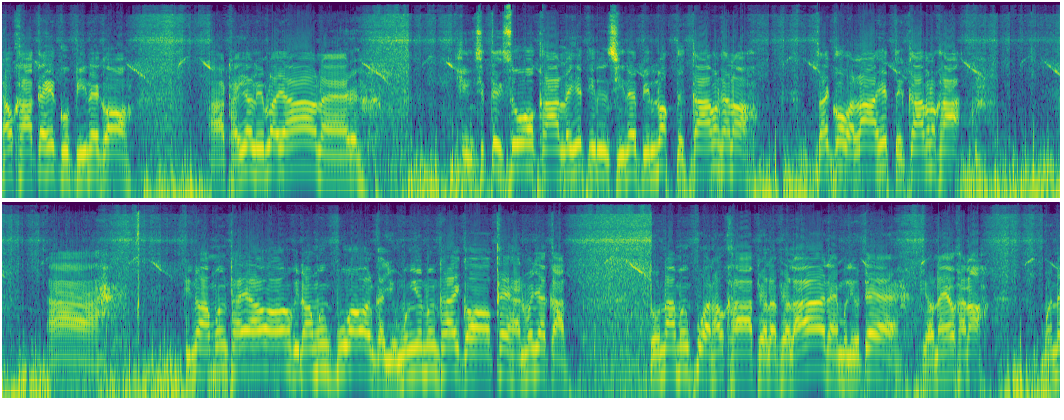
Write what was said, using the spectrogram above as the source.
เขาคาก็เฮ็ดกูปีในก็อ่าไถเอาเรียบร้อยแล้วในเข่งสเต็กโซคาเลยเฮ็ดที่เรือนสีในป็นล็อกตึกกามันค่ะเนาะใจก็ว่าล่าเฮ็ดตึกกามันเนาะค่ะอ่าพี่น้องเมืองไทยเอาพี่น้องเมืองปัวก็อยู่เมืองยนเมืองไทยก็แค่หันบรรยากาศตัวหน้าเมืองปวเขาคาเพียวละเพียวละในมือเหลียวแต่เพียวในเขาคาเนาะมันใน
